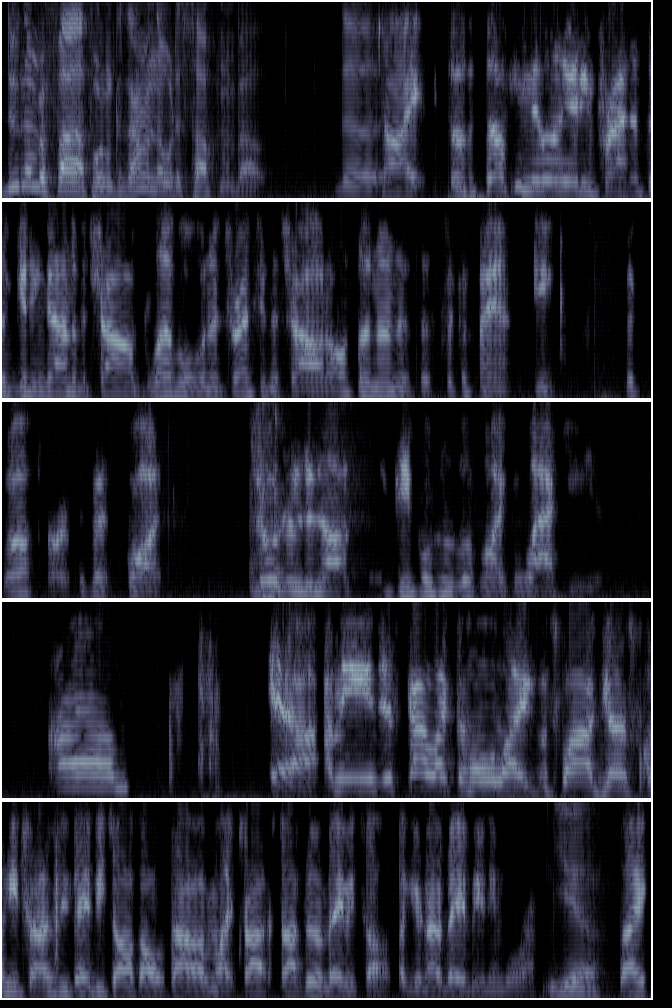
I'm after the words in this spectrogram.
do number five for me because I don't know what it's talking about. The All right. So the self-humiliating practice of getting down to the child's level when addressing the child, also known as the sycophant, syc- oh, sorry, sycophant squat. Children do not see people who look like lackeys. Um. Yeah, I mean, it's kind of like the whole like. That's why Gus, when he tries to do baby talk all the time, I'm like, try stop doing baby talk. Like you're not a baby anymore. yeah, Like,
